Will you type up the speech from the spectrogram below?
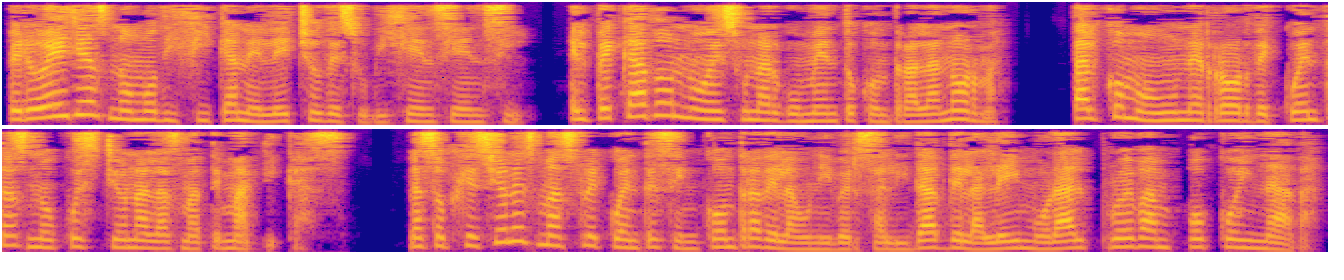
pero ellas no modifican el hecho de su vigencia en sí. El pecado no es un argumento contra la norma, tal como un error de cuentas no cuestiona las matemáticas. Las objeciones más frecuentes en contra de la universalidad de la ley moral prueban poco y nada.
